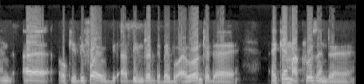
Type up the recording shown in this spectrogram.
And uh, okay, before I I've been read the Bible, I wanted. Uh, I came across and.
